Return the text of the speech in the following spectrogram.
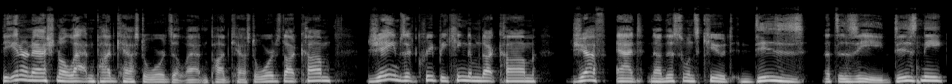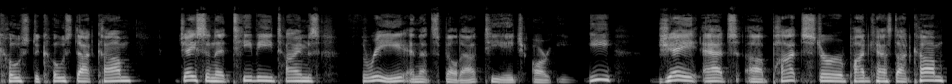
The International Latin Podcast Awards at latinpodcastawards.com. James at creepykingdom.com. Jeff at, now this one's cute, Diz, that's a Z, DisneyCoastToCoast.com. Jason at TV Times 3, and that's spelled out T H R E E. Jay at uh, potstirrerpodcast.com.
